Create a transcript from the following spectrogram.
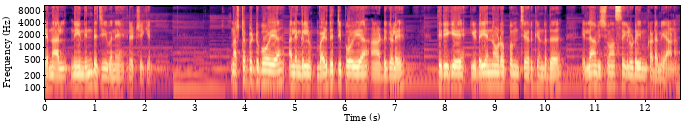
എന്നാൽ നീ നിന്റെ ജീവനെ രക്ഷിക്കും. നഷ്ടപ്പെട്ടു പോയ അല്ലെങ്കിൽ വഴിതെറ്റിപ്പോയ ആടുകളെ തിരികെ ഇടയനോടൊപ്പം ചേർക്കേണ്ടത് എല്ലാ വിശ്വാസികളുടെയും കടമയാണ്.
